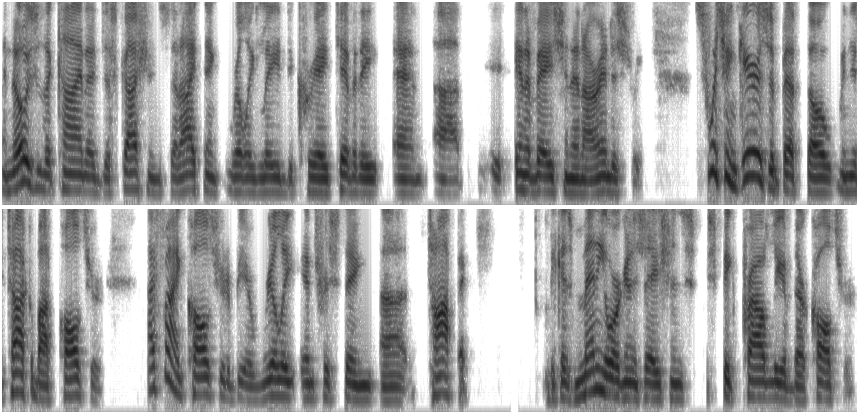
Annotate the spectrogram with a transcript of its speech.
and those are the kind of discussions that I think really lead to creativity and uh, innovation in our industry. Switching gears a bit, though, when you talk about culture, I find culture to be a really interesting uh, topic because many organizations speak proudly of their culture.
